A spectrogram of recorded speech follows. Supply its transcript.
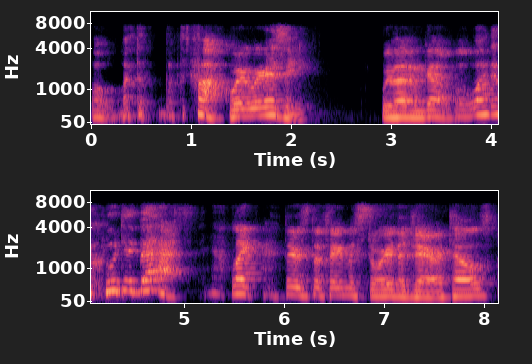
well, what the what the fuck? Where where is he? We let him go. Well, what? Who did that? Like, there's the famous story that Jr. tells,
